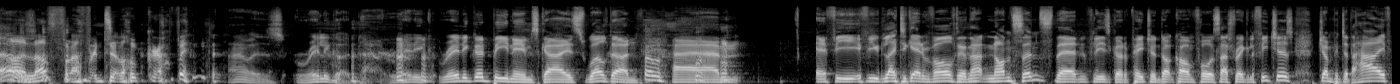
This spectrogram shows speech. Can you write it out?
I love flapping till I'm crapping. That was really good. Really, really good B names, guys. Well done. Um, if you if you'd like to get involved in that nonsense, then please go to patreon.com forward slash regular features, jump into the hive,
